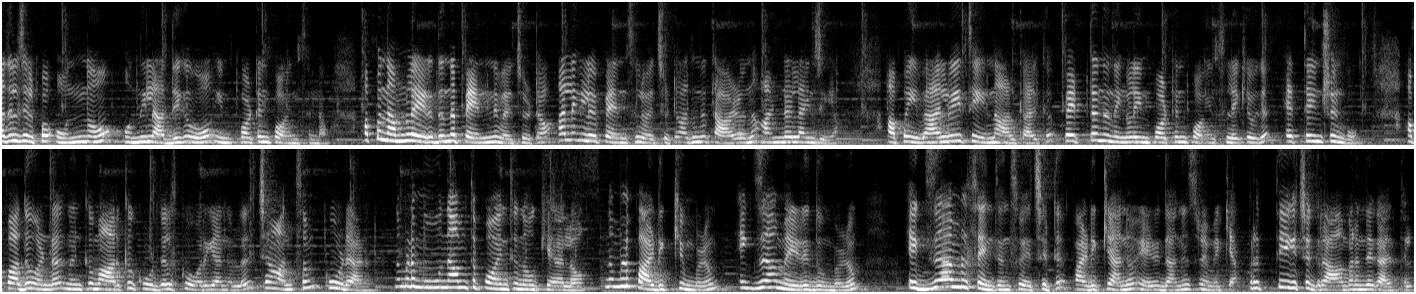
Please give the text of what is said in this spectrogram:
അതിൽ ചിലപ്പോൾ ഒന്നോ ഒന്നിലധികമോ ഇമ്പോർട്ടന്റ് പോയിന്റ്സ് ഉണ്ടാവും. അപ്പോൾ നമ്മൾ എഴുതുന്ന പെന്ന് വെച്ചിട്ടോ അല്ലെങ്കിൽ ഒരു പെൻസിൽ വെച്ചിട്ടോ അതിന് താഴെ ഒന്ന് അണ്ടർലൈൻ ചെയ്യാം. അപ്പോൾ ഇവാലുവേറ്റ് ചെയ്യുന്ന ആൾക്കാർക്ക് പെട്ടെന്ന് നിങ്ങൾ ഇമ്പോർട്ടന്റ് പോയിന്റ്സിലേക്ക് ഒരു അറ്റൻഷൻ പോകും. അപ്പോൾ അതുകൊണ്ട് നിങ്ങൾക്ക് മാർക്ക് കൂടുതൽ സ്കോർ ചെയ്യാനുള്ള ചാൻസും കൂടെയാണ്. നമ്മുടെ മൂന്നാമത്തെ പോയിന്റ് നോക്കിയാലോ നമ്മൾ പഠിക്കുമ്പോഴും എക്സാം എഴുതുമ്പോഴും എക്സാമ്പിൾ സെന്റൻസ് വെച്ചിട്ട് പഠിക്കാനോ എഴുതാനോ ശ്രമിക്കുക പ്രത്യേകിച്ച് ഗ്രാമറിന്റെ കാര്യത്തിൽ.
